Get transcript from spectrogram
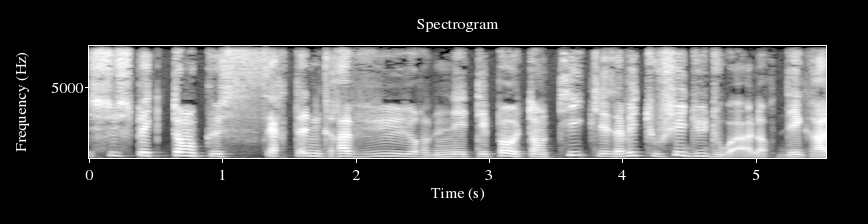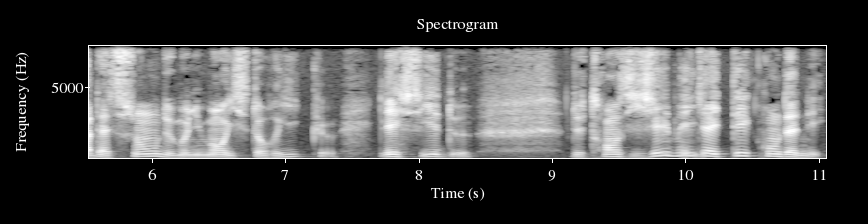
suspectant que certaines gravures n'étaient pas authentiques, les avait touchées du doigt. Alors, dégradation de monuments historiques, il a essayé de transiger, mais il a été condamné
